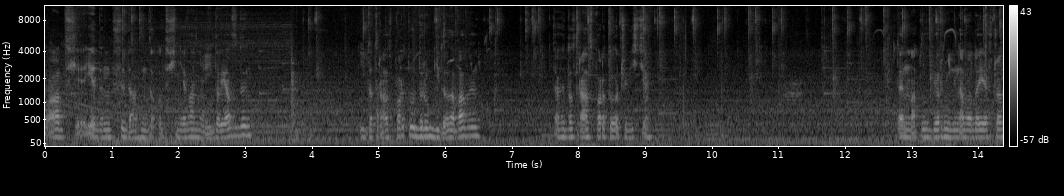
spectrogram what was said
Kład się jeden przyda do odśniewania i do jazdy. I do transportu, drugi do zabawy. Tak do transportu oczywiście. Ten ma tu zbiornik na wodę jeszcze.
